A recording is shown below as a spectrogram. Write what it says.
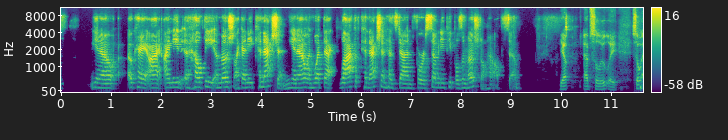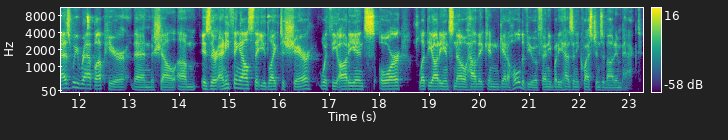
you know okay i i need a healthy emotion like i need connection you know and what that lack of connection has done for so many people's emotional health so. Yep absolutely. So as we wrap up here then michelle um, is there anything else that you'd like to share with the audience or let the audience know how they can get a hold of you if anybody has any questions about impact?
